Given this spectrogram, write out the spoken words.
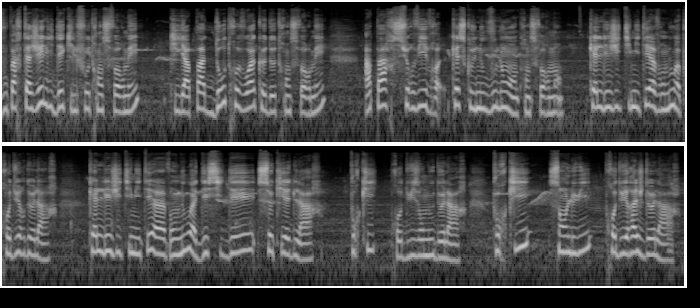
Vous partagez l'idée qu'il faut transformer, qu'il n'y a pas d'autre voie que de transformer. À part survivre, qu'est-ce que nous voulons en transformant? Quelle légitimité avons-nous à produire de l'art? Quelle légitimité avons-nous à décider ce qui est de l'art? Pour qui produisons-nous de l'art? Pour qui, sans lui, produirais-je de l'art?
